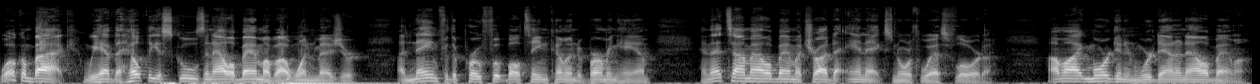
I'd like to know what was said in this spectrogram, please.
Welcome back. We have the healthiest schools in Alabama by one measure, a name for the pro football team coming to Birmingham, and that time Alabama tried to annex Northwest Florida. I'm Ike Morgan, and we're down in Alabama.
